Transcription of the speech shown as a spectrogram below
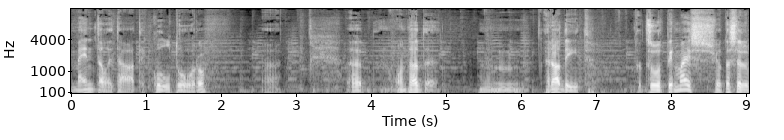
mentalitāti, kultūru. Un tad mm, radīt, tas būtu pirmais, jo tas ir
